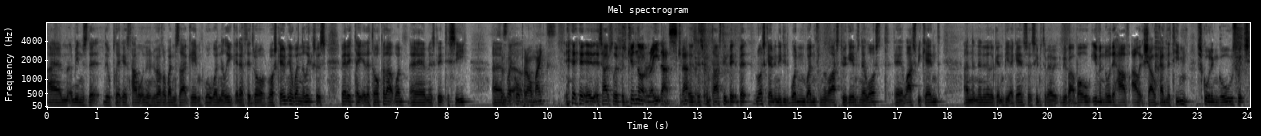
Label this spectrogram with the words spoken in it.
um, it means that they'll play against Hamilton, and whoever wins that game will win the league. And if they draw, Ross County will win the league. So it's very tight at the top of that one. Um, it's great to see. Um, it's like open all mics. it's actually. You could not write that script. It's, it's fantastic, but, but Ross County needed one win from the last two games, and they lost uh, last weekend. And then they're getting beat again, so it seems to be, be a bit of a bottle. Even though they have Alex Schalk and the team scoring goals, which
